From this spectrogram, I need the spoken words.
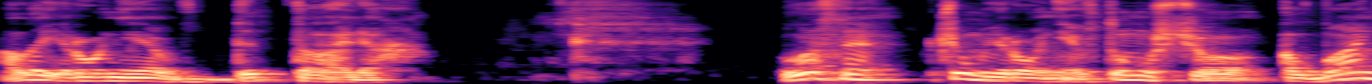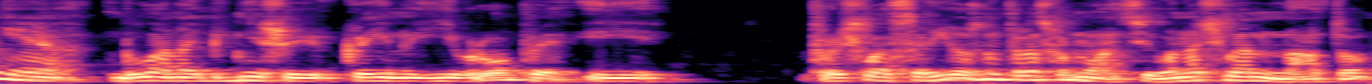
але іронія в деталях. Власне, в чому іронія? В тому, що Албанія була найбіднішою країною Європи і пройшла серйозну трансформацію. Вона член НАТО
